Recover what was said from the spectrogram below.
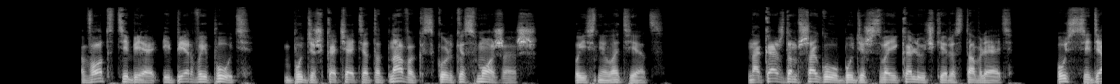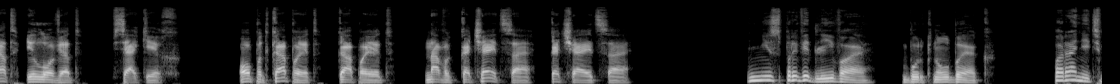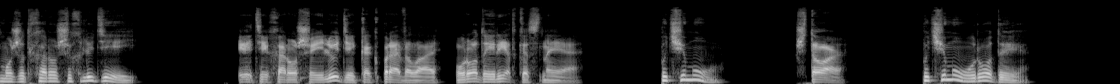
«Вот тебе и первый путь. Будешь качать этот навык сколько сможешь», — пояснил отец. «На каждом шагу будешь свои колючки расставлять. Пусть сидят и ловят. Всяких. Опыт капает? Капает. Навык качается? Качается. «Несправедливо», — буркнул Бэк. «Поранить может хороших людей». «Эти хорошие люди, как правило, уроды редкостные». «Почему?» «Что?» «Почему уроды?»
